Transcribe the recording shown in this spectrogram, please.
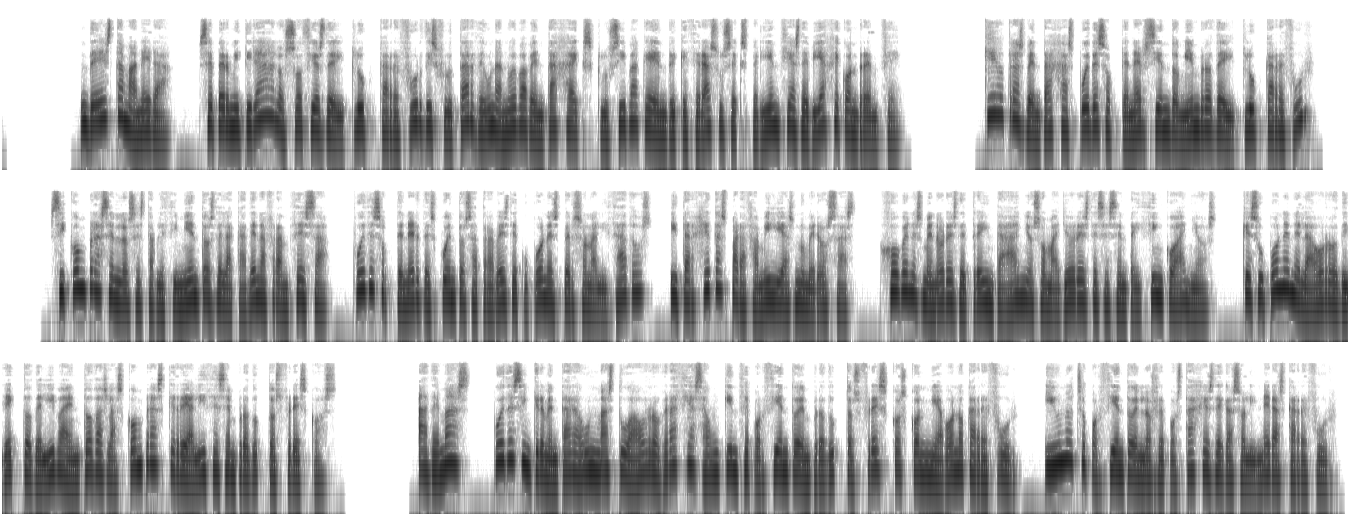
De esta manera, se permitirá a los socios del Club Carrefour disfrutar de una nueva ventaja exclusiva que enriquecerá sus experiencias de viaje con Renfe. ¿Qué otras ventajas puedes obtener siendo miembro del Club Carrefour? Si compras en los establecimientos de la cadena francesa, puedes obtener descuentos a través de cupones personalizados y tarjetas para familias numerosas, jóvenes menores de 30 años o mayores de 65 años, que suponen el ahorro directo del IVA en todas las compras que realices en productos frescos. Además, puedes incrementar aún más tu ahorro gracias a un 15% en productos frescos con mi abono Carrefour y un 8% en los repostajes de gasolineras Carrefour.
